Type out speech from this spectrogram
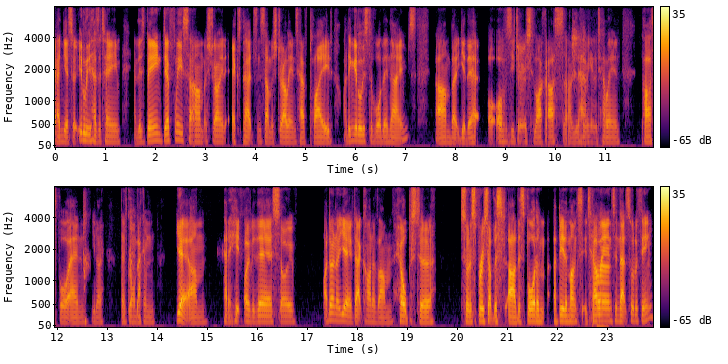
and yeah, so Italy has a team, and there's been definitely some Australian expats and some Australians have played. I didn't get a list of all their names, um, but yeah, they're obviously Josie like us, um, having an Italian passport, and you know, they've gone back and yeah, um, had a hit over there. So I don't know, yeah, if that kind of um helps to sort of spruce up this uh the sport a, a bit amongst Italians and that sort of thing.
